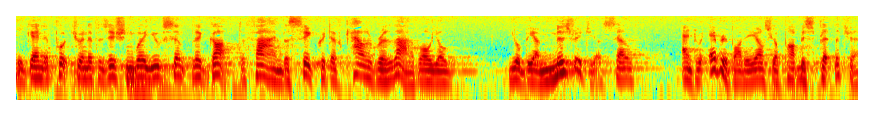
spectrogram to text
he's going to put you in a position where you've simply got to find the secret of Calvary love, or you'll, you'll be a misery to yourself and to everybody else. You'll probably split the church.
